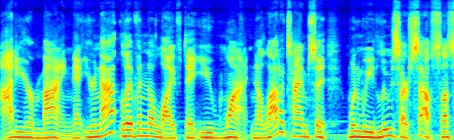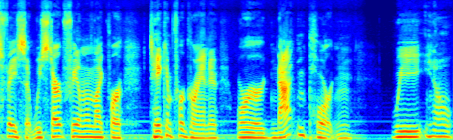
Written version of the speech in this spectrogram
out of your mind, that you're not living the life that you want. And a lot of times that when we lose ourselves, let's face it, we start feeling like we're taken for granted, we're not important. We, you know,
